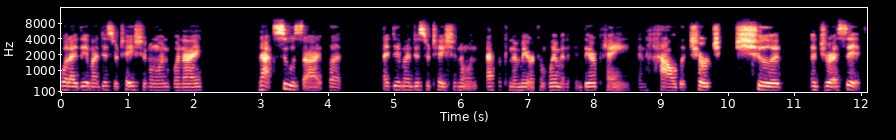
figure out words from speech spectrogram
what I did my dissertation on when I, not suicide, but I did my dissertation on African American women and their pain and how the church should address it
